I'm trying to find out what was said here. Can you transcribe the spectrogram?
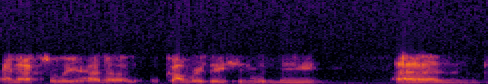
and actually had a conversation with me, and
